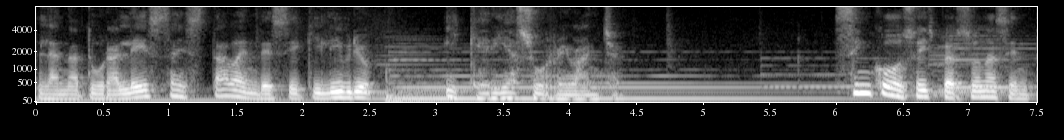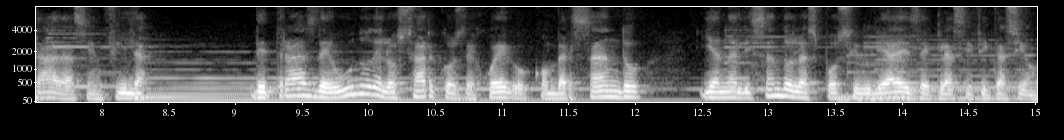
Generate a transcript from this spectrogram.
La naturaleza estaba en desequilibrio y quería su revancha. Cinco o seis personas sentadas en fila detrás de uno de los arcos de juego conversando y analizando las posibilidades de clasificación.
